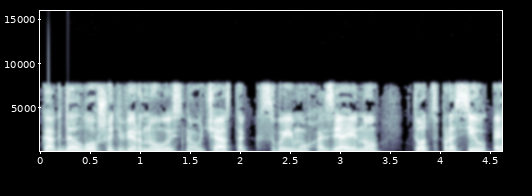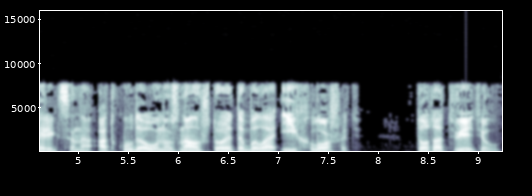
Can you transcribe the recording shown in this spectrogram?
Когда лошадь вернулась на участок к своему хозяину, тот спросил Эриксона, откуда он узнал, что это была их лошадь. Тот ответил,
